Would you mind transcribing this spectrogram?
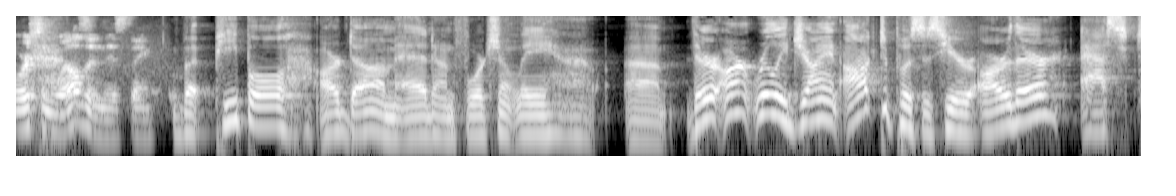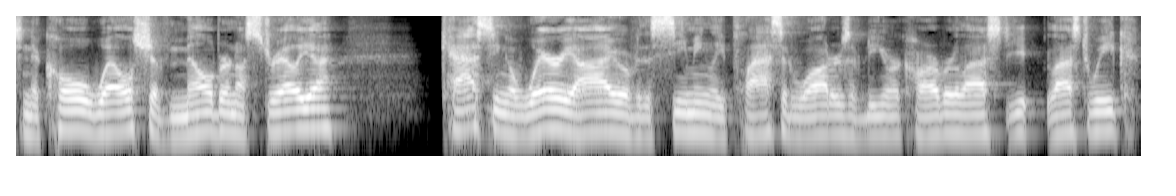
Orson Welles in this thing. But people are dumb, Ed, unfortunately. Um, there aren't really giant octopuses here, are there? asked Nicole Welsh of Melbourne, Australia, casting a wary eye over the seemingly placid waters of New York Harbor last, last week.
